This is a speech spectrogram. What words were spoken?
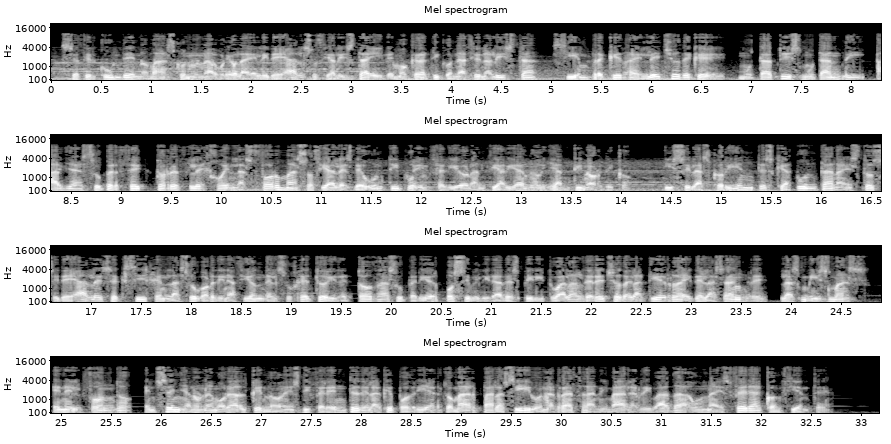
Se circunde nomás con una aureola el ideal socialista y democrático nacionalista, siempre queda el hecho de que, mutatis mutandi, haya su perfecto reflejo en las formas sociales de un tipo inferior antiariano y antinórdico. Y si las corrientes que apuntan a estos ideales exigen la subordinación del sujeto y de toda superior posibilidad espiritual al derecho de la tierra y de la sangre, las mismas, en el fondo, enseñan una moral que no es diferente de la que podría tomar para sí una raza animal arribada a una esfera consciente.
